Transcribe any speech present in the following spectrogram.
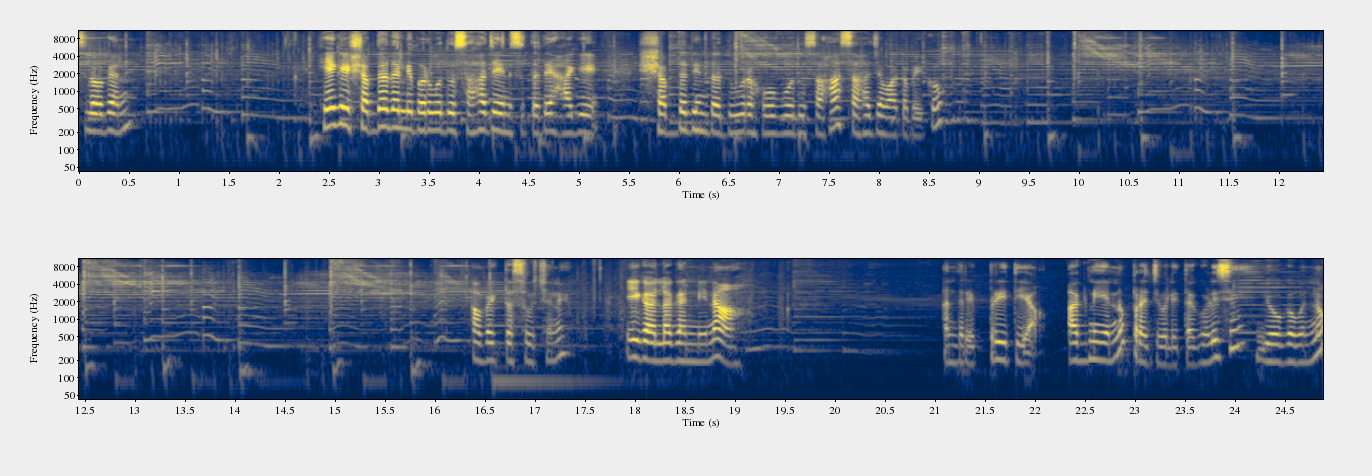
ಸ್ಲೋಗನ್ ಹೇಗೆ ಶಬ್ದದಲ್ಲಿ ಬರುವುದು ಸಹಜ ಎನಿಸುತ್ತದೆ, ಹಾಗೆ ಶಬ್ದದಿಂದ ದೂರ ಹೋಗುವುದು ಸಹ ಸಹಜವಾಗಬೇಕು. ಅವ್ಯಕ್ತ ಸೂಚನೆ. ಈಗ ಲಗನ್ನಿನ ಅಂದರೆ ಪ್ರೀತಿಯ ಅಗ್ನಿಯನ್ನು ಪ್ರಜ್ವಲಿತಗೊಳಿಸಿ ಯೋಗವನ್ನು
